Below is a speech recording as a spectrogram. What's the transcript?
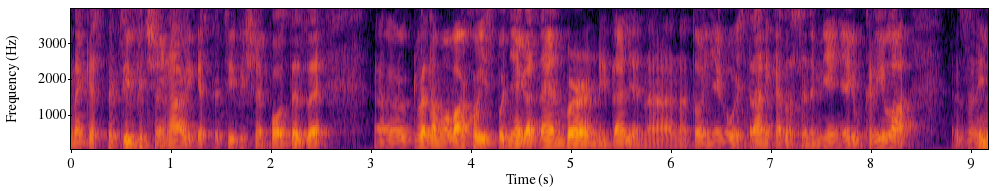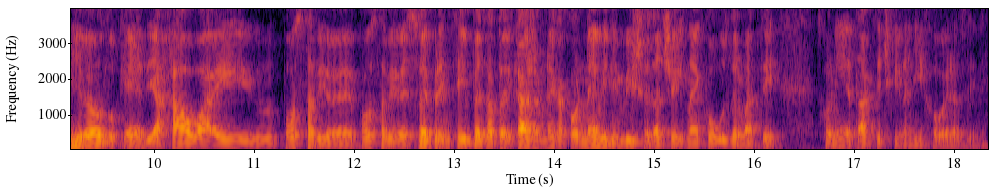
neke specifične navike, specifične poteze. E, gledamo ovako ispod njega Dan Burn i dalje na, na toj njegovoj strani kada se ne mijenjaju krila zanimljive odluke. Eddie Hawaii postavio je, postavio je sve principe, zato i kažem nekako ne vidim više da će ih neko uzdrmati tko nije taktički na njihovoj razini.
